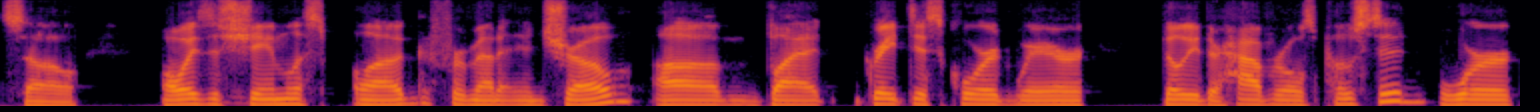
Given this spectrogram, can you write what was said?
So always a shameless plug for Meta Intro, um, but great Discord where they'll either have roles posted or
